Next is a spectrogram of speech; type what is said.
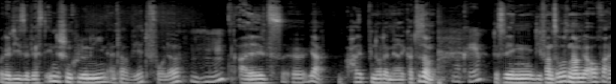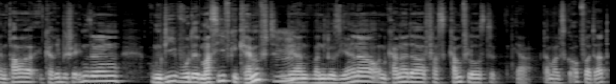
oder diese westindischen Kolonien einfach wertvoller mhm. als äh, ja, halb Nordamerika zusammen. Okay. Deswegen, die Franzosen haben ja auch ein paar karibische Inseln, um die wurde massiv gekämpft, mhm. während man Louisiana und Kanada fast kampflos ja, damals geopfert hat.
